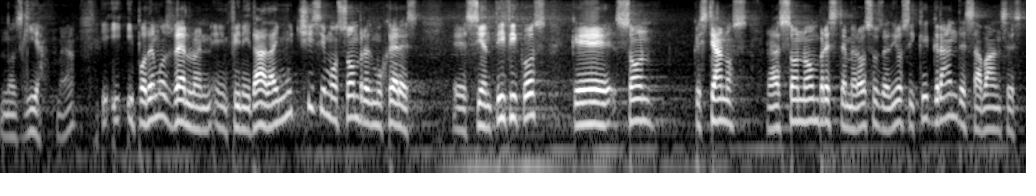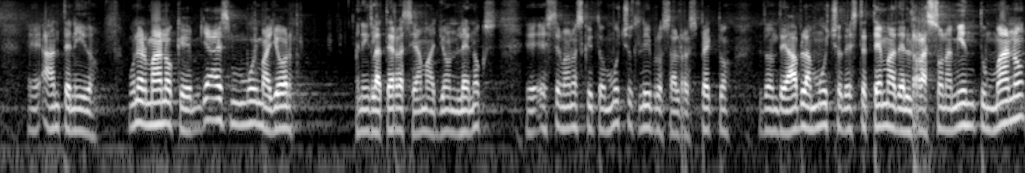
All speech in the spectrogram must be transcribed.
nos guía. Y, podemos verlo en infinidad. Hay muchísimos hombres, mujeres, eh, científicos que son cristianos, son hombres temerosos de Dios y qué grandes avances eh, han tenido. Un hermano que ya es muy mayor en Inglaterra se llama John Lennox. Eh, este hermano ha escrito muchos libros al respecto, donde habla mucho de este tema del razonamiento humano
